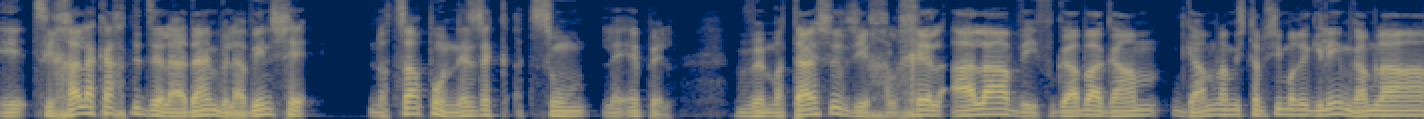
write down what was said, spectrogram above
אה, צריכה לקחת את זה לידיים ולהבין שנוצר פה נזק עצום לאפל. ומתישהו זה יחלחל הלאה ויפגע בה גם, גם למשתמשים הרגילים, גם ל...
